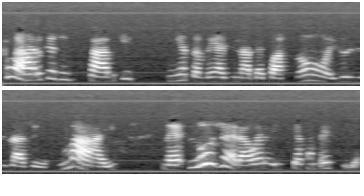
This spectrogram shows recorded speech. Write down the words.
claro que a gente sabe que tinha também as inadequações, os exageros, mas, né, no geral, era isso que acontecia.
